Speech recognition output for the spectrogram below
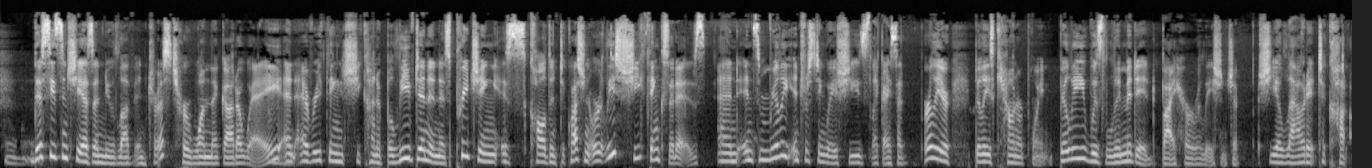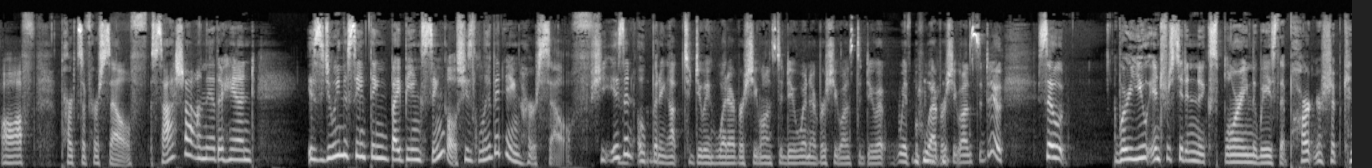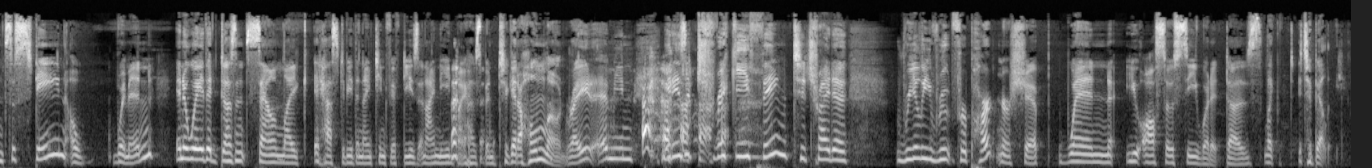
Mm-hmm. This season, she has a new love interest, her one that got away, mm-hmm. and everything she kind of believed in and is preaching is called into question, or at least she thinks it is. And in some really interesting ways, she's, like I said earlier, Billy's counterpoint. Billy was limited by her relationship. She allowed it to cut off parts of herself. Sasha, on the other hand, is doing the same thing by being single. She's limiting herself. She isn't mm-hmm. opening up to doing whatever she wants to do whenever she wants to do it with whoever she wants to do. So were you interested in exploring the ways that partnership can sustain a women in a way that doesn't sound like it has to be the 1950s and I need my husband to get a home loan, right? I mean, it is a tricky thing to try to really root for partnership when you also see what it does like to Billy.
